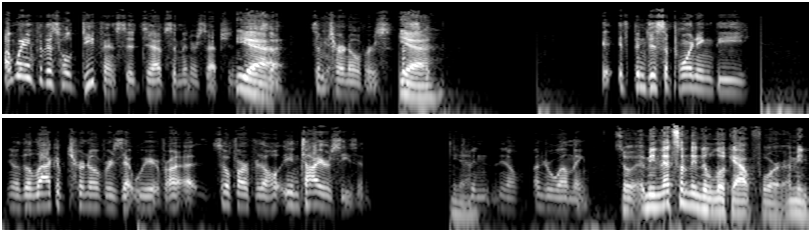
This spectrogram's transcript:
I'm waiting for this whole defense to, to have some interceptions. Yeah. some, some turnovers. yeah, it, it's been disappointing the, you know, the lack of turnovers that we're uh, so far for the whole entire season. Yeah. been, you know, underwhelming. So I mean, that's something to look out for. I mean,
